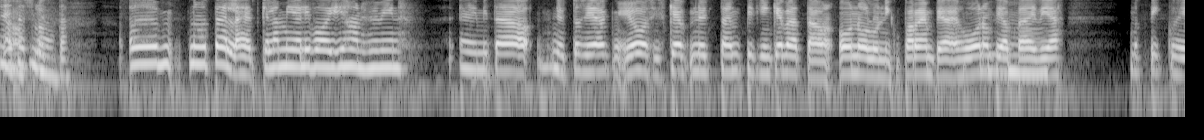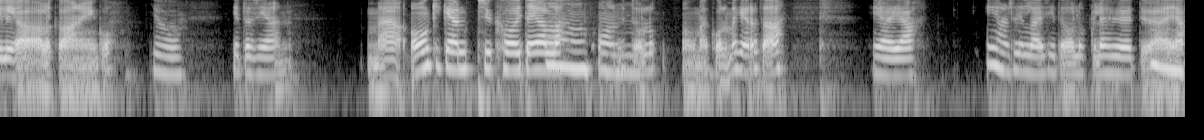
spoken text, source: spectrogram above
Joo. Entäs Lotta? Öö, no tällä hetkellä mieli voi ihan hyvin. Ei mitään. Nyt tosiaan, joo, siis kev- nyt tämän pitkin kevättä on, on ollut niinku parempia ja huonompia mm. päiviä. Mutta pikkuhiljaa alkaa niinku. Joo. Ja tosiaan mä oonkin käynyt psykhoitajalla. Mm. Mm. Oon nyt ollut, onko mä kolme kertaa. Ja, ja ihan sillä lailla siitä on ollut kyllä hyötyä mm. ja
